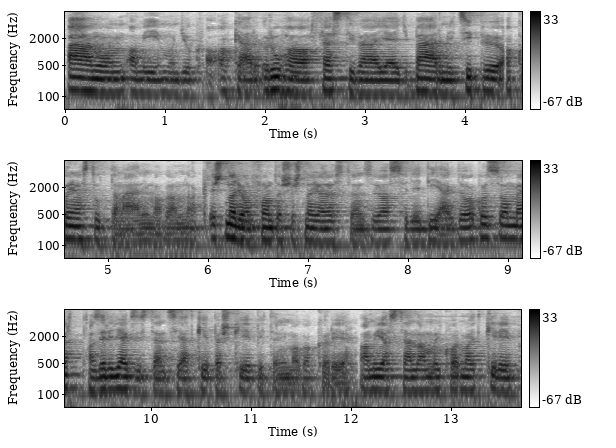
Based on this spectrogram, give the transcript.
álmom, ami mondjuk akár ruha, fesztiváljegy, bármi cipő, akkor én azt tudtam állni magamnak. És nagyon fontos és nagyon ösztönző az, hogy egy diák dolgozzon, mert azért egy egzisztenciát képes képíteni maga köré. Ami aztán, amikor majd kilép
